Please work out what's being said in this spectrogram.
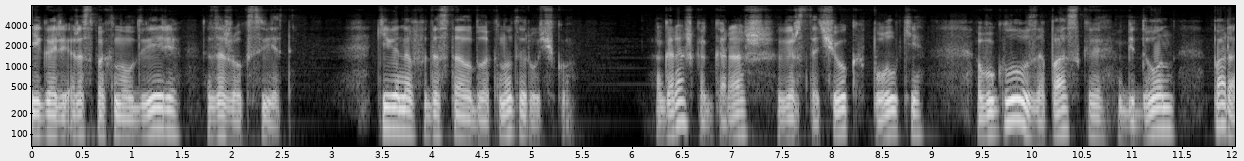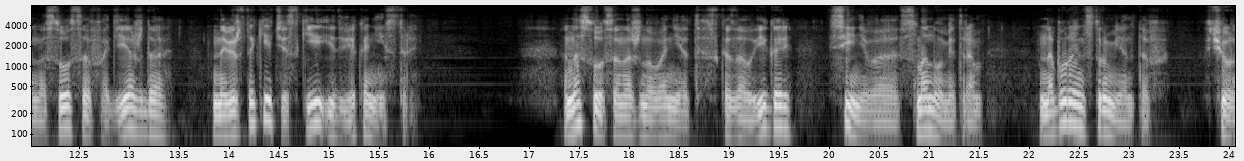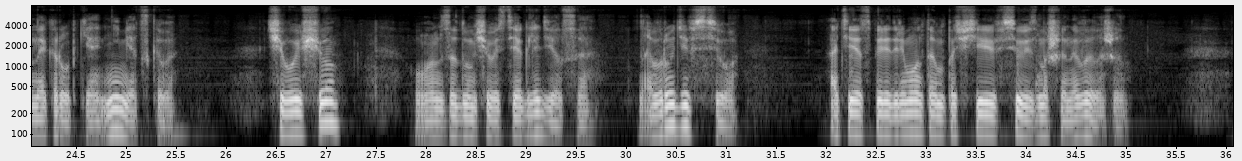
Игорь распахнул двери, зажег свет. Кивинов достал блокнот и ручку. Гараж как гараж, верстачок, полки. В углу запаска, бидон, пара насосов, одежда. На верстаке тиски и две канистры. «Насоса ножного нет», — сказал Игорь, синего, с манометром. Набора инструментов в черной коробке, немецкого. «Чего еще?» Он в задумчивости огляделся. «Вроде все». Отец перед ремонтом почти все из машины выложил.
